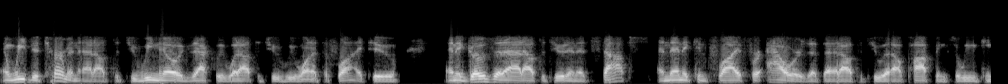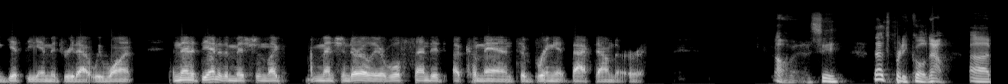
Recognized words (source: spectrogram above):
And we determine that altitude. We know exactly what altitude we want it to fly to. And it goes to that altitude and it stops. And then it can fly for hours at that altitude without popping so we can get the imagery that we want. And then at the end of the mission, like I mentioned earlier, we'll send it a command to bring it back down to Earth. Oh, see, that's pretty cool. Now, uh,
